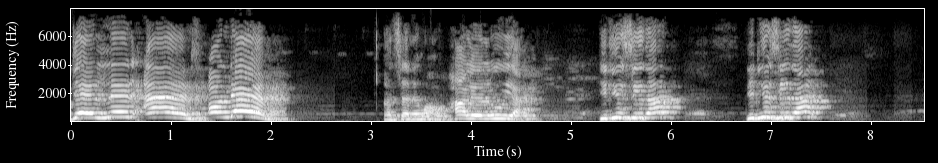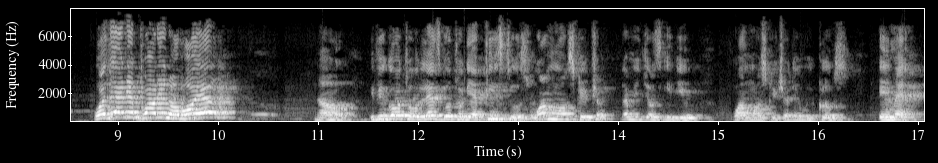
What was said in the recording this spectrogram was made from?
They laid hands on them and sent them off. Hallelujah. Did you see that? Did you see that? Was there any pouring of oil? No. If you go to, let's go to the epistles. One more scripture. Let me just give you one more scripture, then we close. Amen.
